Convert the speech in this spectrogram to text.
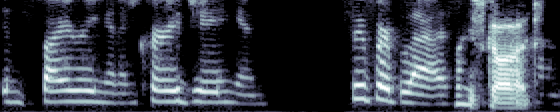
inspiring and encouraging and super blessed praise God. Um,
